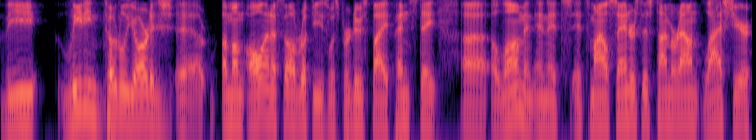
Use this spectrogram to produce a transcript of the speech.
the leading total yardage uh, among all NFL rookies was produced by Penn State uh, alum, and, and it's it's Miles Sanders this time around. Last year,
